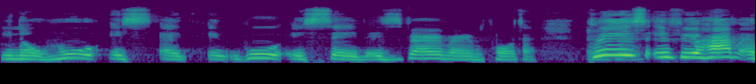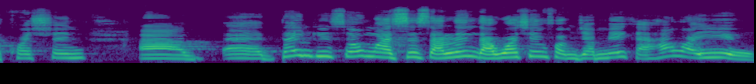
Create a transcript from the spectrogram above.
you know, who is uh, who is saved. It's very very important. Please, if you have a question, uh, uh, thank you so much, Sister Linda, watching from Jamaica. How are you?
